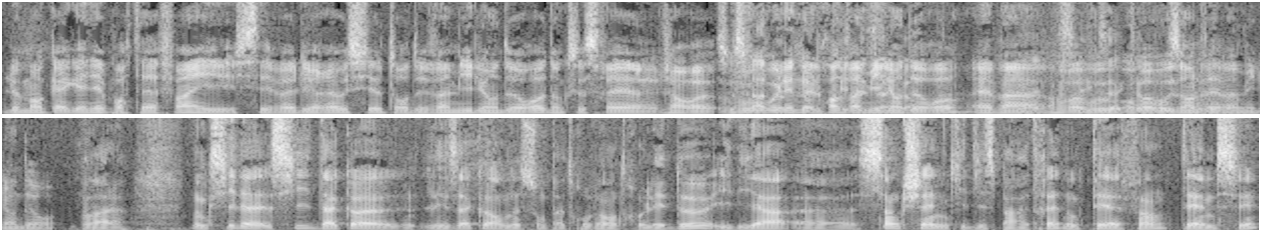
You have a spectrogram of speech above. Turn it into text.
le manque à gagner pour TF1, il s'évaluerait aussi autour de 20 millions d'euros. Donc ce serait euh, genre, Ce vous voulez nous prendre prix 20 des millions d'euros? Eh ben, Ouais, on va vous, on va vous enlever qu'on- 20 millions d'euros. Voilà. Donc si, la- si d'accord, les accords ne sont pas trouvés entre les deux, il y a euh, cinq chaînes qui disparaîtraient, donc TF1, TMC,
